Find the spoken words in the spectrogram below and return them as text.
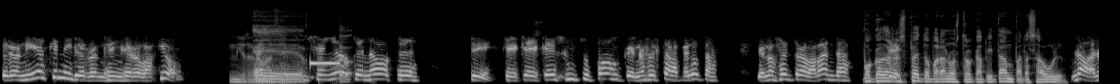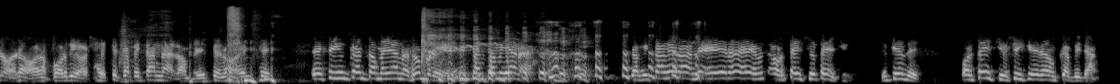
Pero ni es que ni, ni, ni renovación. Ni renovación. Eh, Un señor que no, que, sí, que, que, que es un chupón, que no se está la pelota, que no se entra a la banda. poco de Sí. respeto para nuestro capitán, para Saúl. No, no, no, no, por Dios, este capitán nada, hombre, este no, este, este y un cantamañanas, hombre, un cantamañanas. capitán era, era Hortensio Tensi, ¿entiendes? Hortensio sí que era un capitán.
